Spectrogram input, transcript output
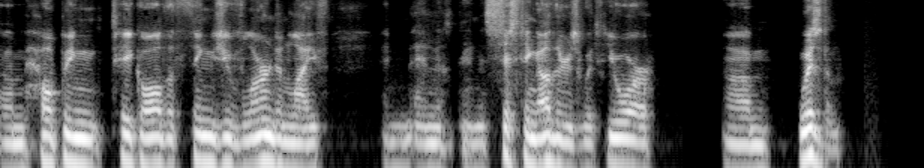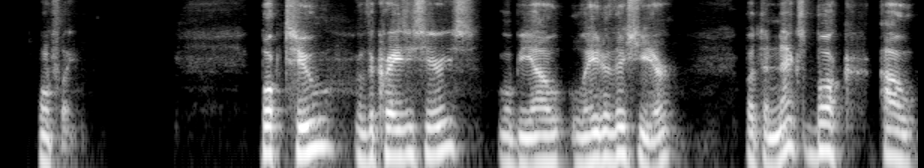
um, helping take all the things you've learned in life and, and, and assisting others with your um, wisdom, hopefully. Book two of the Crazy series will be out later this year, but the next book out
